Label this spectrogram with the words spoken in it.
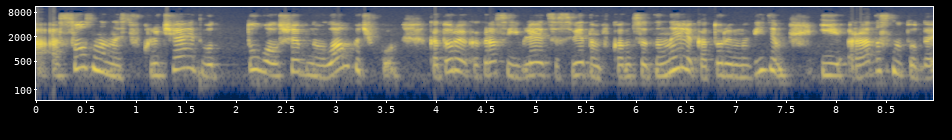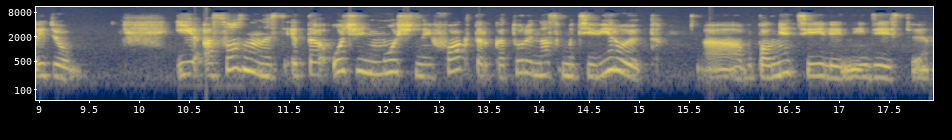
а осознанность включает вот ту волшебную лампочку, которая как раз и является светом в конце тоннеля, который мы видим, и радостно туда идем. И осознанность — это очень мощный фактор, который нас мотивирует а, выполнять те или иные действия.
